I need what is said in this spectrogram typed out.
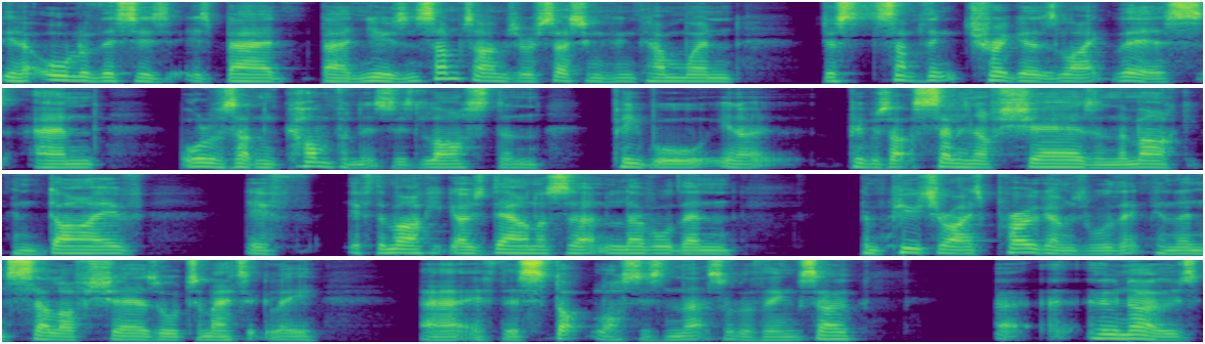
you know all of this is is bad bad news. And sometimes a recession can come when just something triggers like this, and all of a sudden confidence is lost and people, you know, people start selling off shares and the market can dive. If if the market goes down a certain level, then computerized programs will that can then sell off shares automatically uh, if there's stop losses and that sort of thing. So uh, who knows?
